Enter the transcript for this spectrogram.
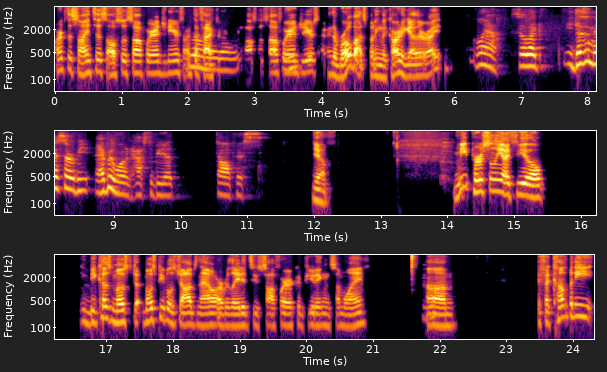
Aren't the scientists also software engineers? Aren't right, the factory right. also software mm-hmm. engineers? I mean, the robots putting the car together, right? Oh yeah. So like, it doesn't necessarily be everyone has to be at the office. Yeah. Me personally, I feel because most most people's jobs now are related to software computing in some way. Mm-hmm. Um, if a company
